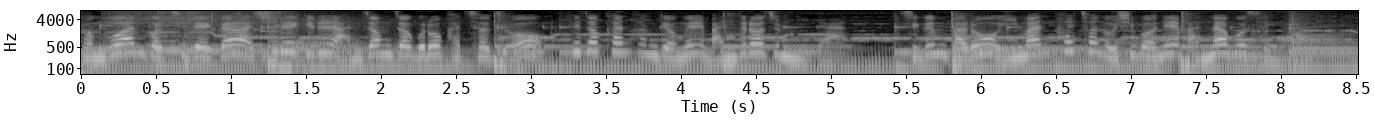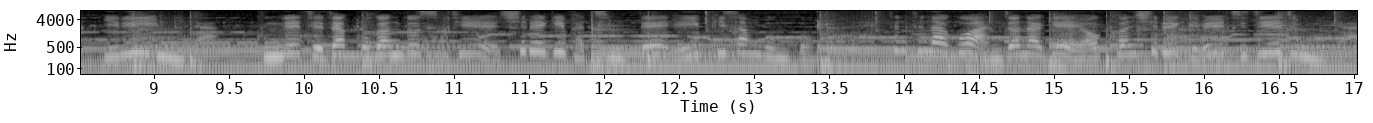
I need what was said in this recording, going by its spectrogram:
견고한 거치대가 실외기를 안정적으로 받쳐주어 쾌적한 환경을 만들어줍니다. 지금 바로 28,050원에 만나보세요. 1위입니다. 국내 제작 고강도 스틸 실외기 받침대 AP300. 튼튼하고 안전하게 에어컨 실외기를 지지해줍니다.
